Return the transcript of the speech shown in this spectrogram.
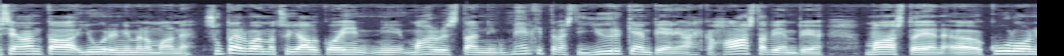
Se antaa juuri nimenomaan ne supervoimat sun jalkoihin, niin mahdollistaa niin merkittävästi jyrkempien ja ehkä haastaviempien maastojen kulun,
